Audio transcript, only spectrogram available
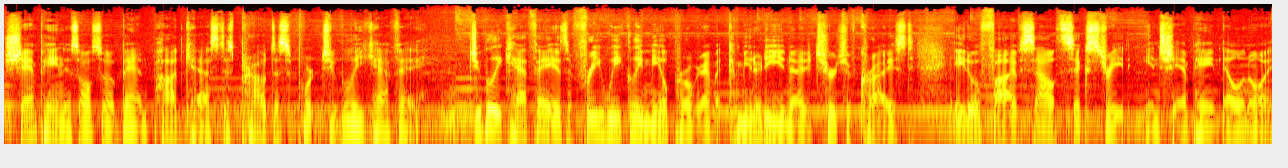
Champaign is also a band podcast is proud to support Jubilee Cafe. Jubilee Cafe is a free weekly meal program at Community United Church of Christ, 805 South 6th Street in Champaign, Illinois.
